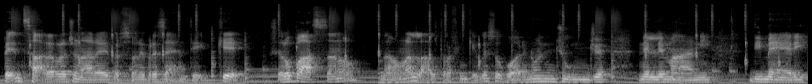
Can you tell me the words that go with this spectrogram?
pensare, ragionare le persone presenti che se lo passano da una all'altra finché questo cuore non giunge nelle mani di Mary.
